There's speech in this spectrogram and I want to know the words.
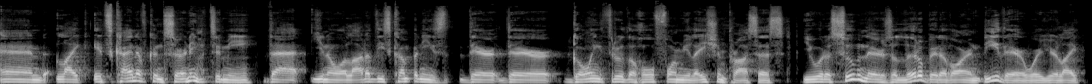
and like it's kind of concerning to me that you know a lot of these companies they're they're going through the whole formulation process. You would assume there's a little bit of R and D there, where you're like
